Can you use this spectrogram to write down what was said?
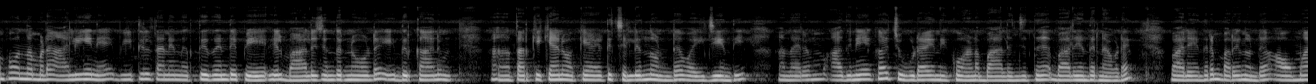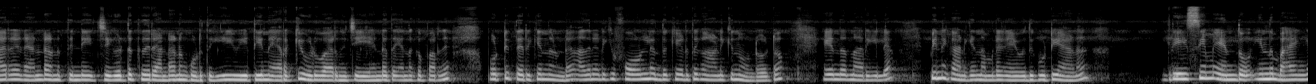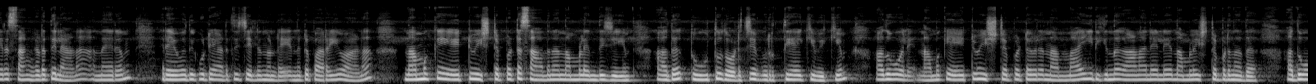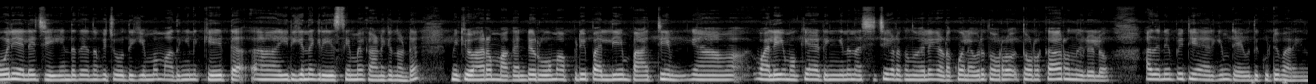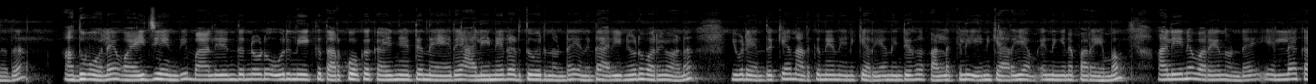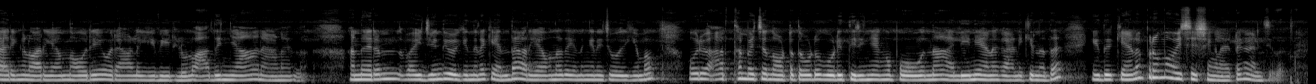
അപ്പോൾ നമ്മുടെ അലിയനെ വീട്ടിൽ തന്നെ നിർത്തിയതിന്റെ പേരിൽ ബാലചന്ദ്രനോട് എതിർക്കാനും തർക്കിക്കാനും ഒക്കെ ആയിട്ട് ചെല്ലുന്നുണ്ട് വൈജയന്തി. അന്നേരം അതിനേക്കാൾ ചൂടായി നിൽക്കുവാണ് ബാലചന്ദ്ര ബാലചന്ദ്രൻ അവിടെ. ബാലചന്ദ്രൻ പറയുന്നുണ്ട് അവന്മാരെ രണ്ടെണ്ണത്തിന്റെ ചികിട്ടത്ത് രണ്ടെണ്ണം കൊടുത്ത് ഈ വീട്ടിൽ നിന്ന് ഇറക്കി വിടുമായിരുന്നു ചെയ്യേണ്ടത് എന്നൊക്കെ പറഞ്ഞ് പൊട്ടിത്തെറിക്കുന്നുണ്ട്. അതിനിടയ്ക്ക് ഫോണിൽ എന്തൊക്കെ എടുത്ത് കാണിക്കുന്നുണ്ട് കേട്ടോ. എന്തെന്നറിയില്ല. പിന്നെ കാണിക്കുന്നത് നമ്മുടെ രേവതിക്കുട്ടിയാണ്. ഗ്രേസിയമ്മ എന്തോ ഇന്ന് ഭയങ്കര സങ്കടത്തിലാണ്. അന്നേരം രേവതിക്കുട്ടി അടുത്ത് ചെല്ലുന്നുണ്ട്. എന്നിട്ട് പറയുവാണ് നമുക്ക് ഏറ്റവും ഇഷ്ടപ്പെട്ട സാധനം നമ്മൾ എന്ത് ചെയ്യും? അത് തൂത്ത് തുടച്ച് വൃത്തിയാക്കി വെക്കും. അതുപോലെ നമുക്ക് ഏറ്റവും ഇഷ്ടപ്പെട്ടവരെ നന്നായി ഇരിക്കുന്നത് കാണാനല്ലേ നമ്മൾ ഇഷ്ടപ്പെടുന്നത്? അതുപോലെയല്ലേ ചെയ്യേണ്ടത്? എന്നൊക്കെ ചോദിക്കുമ്പം അതിങ്ങനെ കേട്ട് ഇരിക്കുന്ന ഗ്രേസിയമ്മയെ കാണിക്കുന്നുണ്ട്. മിക്കവാറും മകന്റെ റൂം അപ്പടി പല്ലിയും പാറ്റയും വലയും ഒക്കെ ആയിട്ട് ഇങ്ങനെ നശിച്ച് കിടക്കുന്ന പോലെ കിടക്കുമല്ലോ അവർ തുറ തുറക്കാറൊന്നുമില്ലല്ലോ. അതിനെപ്പറ്റിയായിരിക്കും രേവതിക്കുട്ടി പറയുന്നത്. അതുപോലെ വൈജയന്തി ബാലചന്ദ്രനോട് ഒരു നീക്ക് തർക്കമൊക്കെ കഴിഞ്ഞിട്ട് നേരെ അലീനയുടെ അടുത്ത് വരുന്നുണ്ട്. എന്നിട്ട് അലീനയോട് പറയുവാണ് ഇവിടെ എന്തൊക്കെയാണ് നടക്കുന്നതെന്ന് എനിക്കറിയാം. നിന്റെയൊക്കെ കള്ളക്കിളി എനിക്കറിയാം എന്നിങ്ങനെ പറയുമ്പം അലീന പറയുന്നുണ്ട് എല്ലാ കാര്യങ്ങളും അറിയാവുന്ന ഒരേ ഒരാൾ ഈ വീട്ടിലുള്ളൂ. അത് ഞാനാണ് എന്ന്. അന്നേരം വൈജയന്തി ചോദിക്കുന്നതിനൊക്കെ എന്താ അറിയാവുന്നത്? എന്നിങ്ങനെ ചോദിക്കുമ്പം ഒരു അർത്ഥം വെച്ച നോട്ടത്തോടു കൂടി തിരിഞ്ഞങ്ങ് പോകുന്ന അലീനയാണ് കാണിക്കുന്നത്. ഇതൊക്കെയാണ് പ്രമോ വിശേഷങ്ങളായിട്ട് കാണിച്ചത്.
